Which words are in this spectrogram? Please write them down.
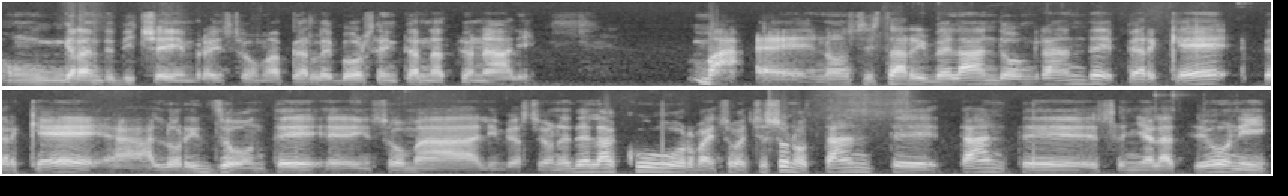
un grande dicembre insomma per le borse internazionali. Ma eh, non si sta rivelando un grande perché, perché all'orizzonte eh, l'inversione della curva, insomma ci sono tante, tante segnalazioni,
